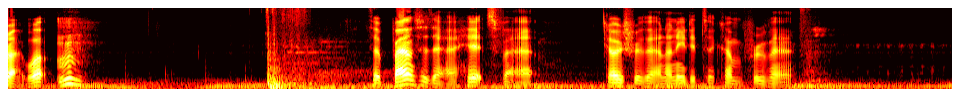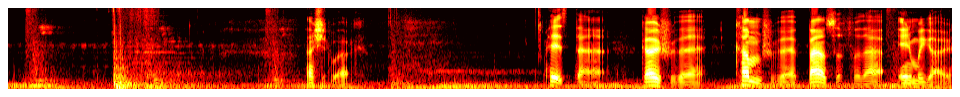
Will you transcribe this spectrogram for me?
Right, what? Mm. So it bounces there, hits that, goes through there, and I need it to come through there. That should work. Hits that, goes through there, comes through there, bounces off of that, in we go.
